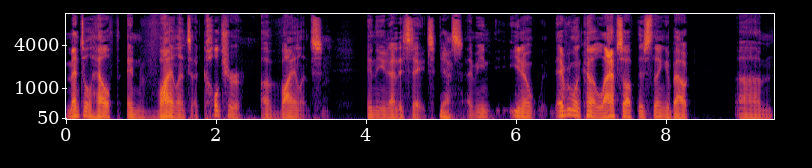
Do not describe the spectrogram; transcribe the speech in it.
mental health and violence, a culture of violence in the United States. Yes. I mean, you know, everyone kind of laughs off this thing about, um,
